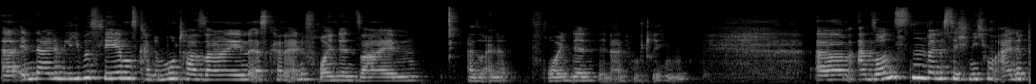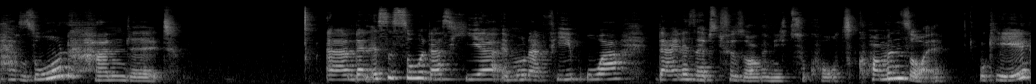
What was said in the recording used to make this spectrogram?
äh, in deinem Liebesleben. Es kann eine Mutter sein, es kann eine Freundin sein, also eine Freundin in Anführungsstrichen. Ähm, ansonsten, wenn es sich nicht um eine Person handelt, ähm, dann ist es so, dass hier im Monat Februar deine Selbstfürsorge nicht zu kurz kommen soll. Okay,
